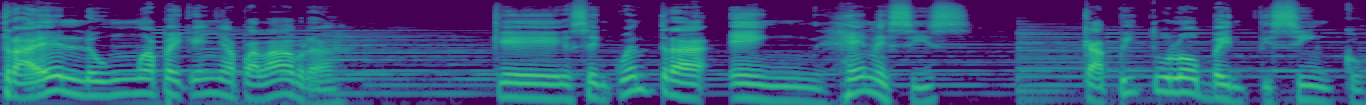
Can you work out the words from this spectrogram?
traerle una pequeña palabra que se encuentra en Génesis capítulo 25.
